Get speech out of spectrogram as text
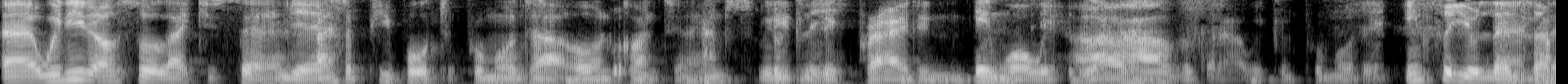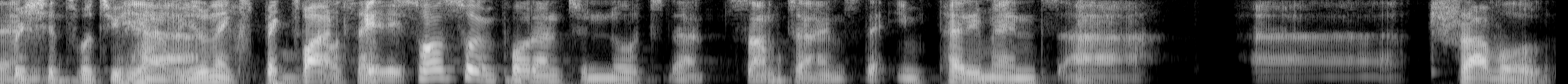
Uh, we need also, like you said, Yeah. as a people to promote our own continent. We need to take pride in, In what we have, and look at how we can promote it. Until you learn And to then- appreciate what you have, you don't expect But outside it's it. also important to note that sometimes the impediments are uh, travel,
